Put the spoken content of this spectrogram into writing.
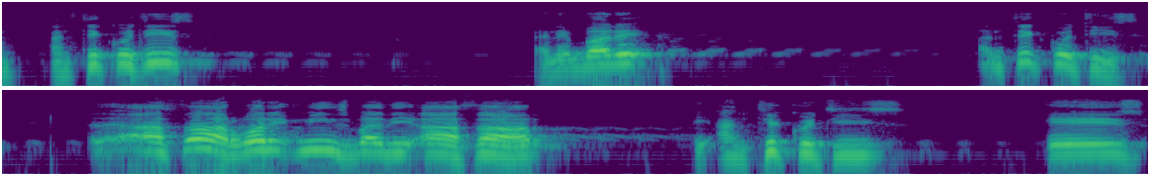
Antiquities? Anybody? Antiquities. Athar, what it means by the athar, the antiquities, is,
